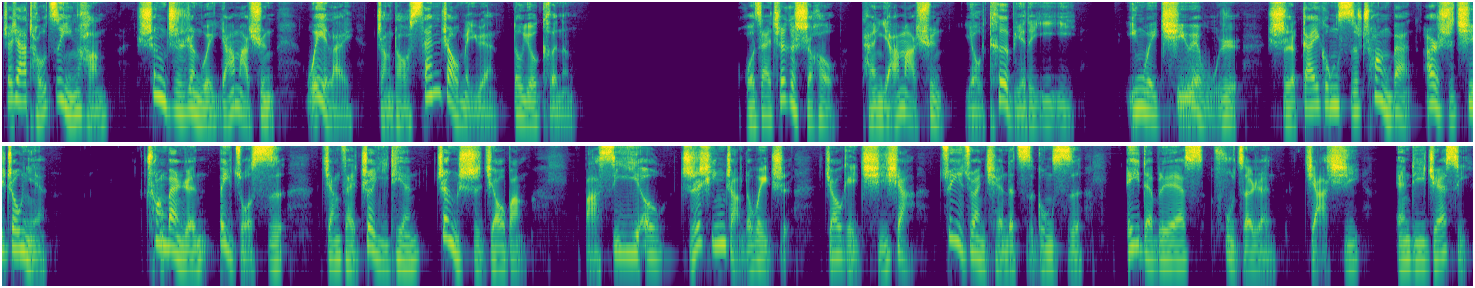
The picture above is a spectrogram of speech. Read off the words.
这家投资银行甚至认为亚马逊未来涨到三兆美元都有可能。我在这个时候谈亚马逊有特别的意义，因为七月五日是该公司创办二十七周年，创办人贝佐斯将在这一天正式交棒，把 CEO 执行长的位置交给旗下最赚钱的子公司。AWS 负责人贾西 Andy Jesse）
